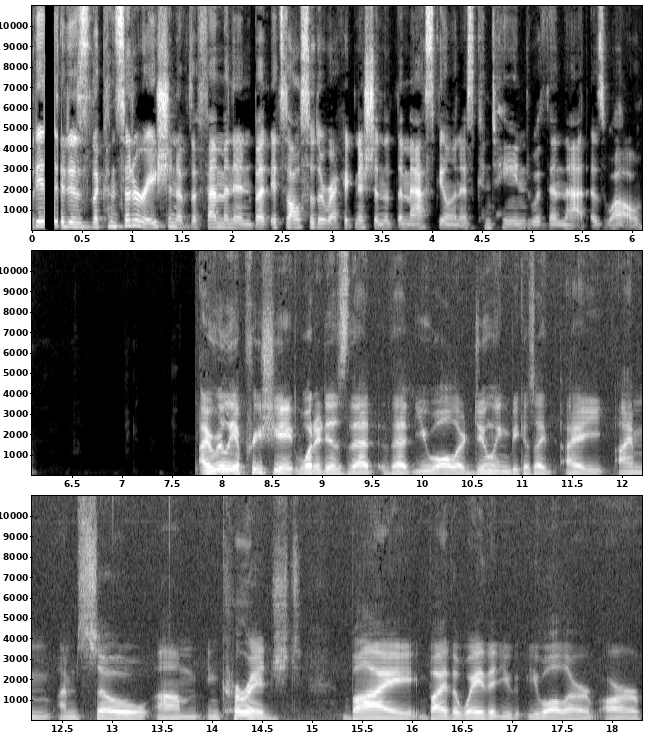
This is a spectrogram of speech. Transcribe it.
it is the consideration of the feminine, but it's also the recognition that the masculine is contained within that as well. I really appreciate what it is that, that you all are doing because I, I I'm I'm so um, encouraged by by the way that you, you all are are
